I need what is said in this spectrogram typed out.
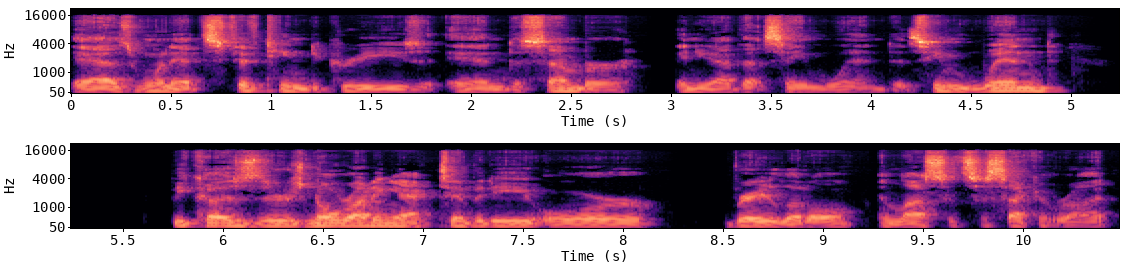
as when it's 15 degrees in december and you have that same wind. It seemed wind because there's no rutting activity or very little, unless it's a second rut.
